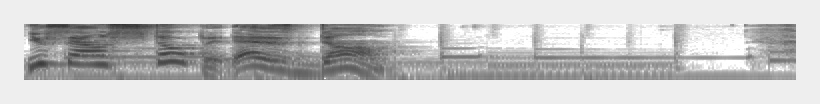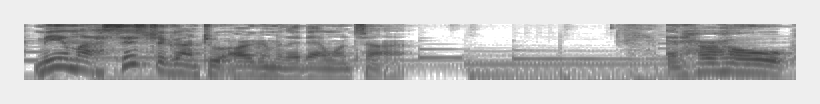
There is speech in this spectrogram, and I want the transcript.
You sound stupid. That is dumb. Me and my sister got into an argument like that one time. And her whole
